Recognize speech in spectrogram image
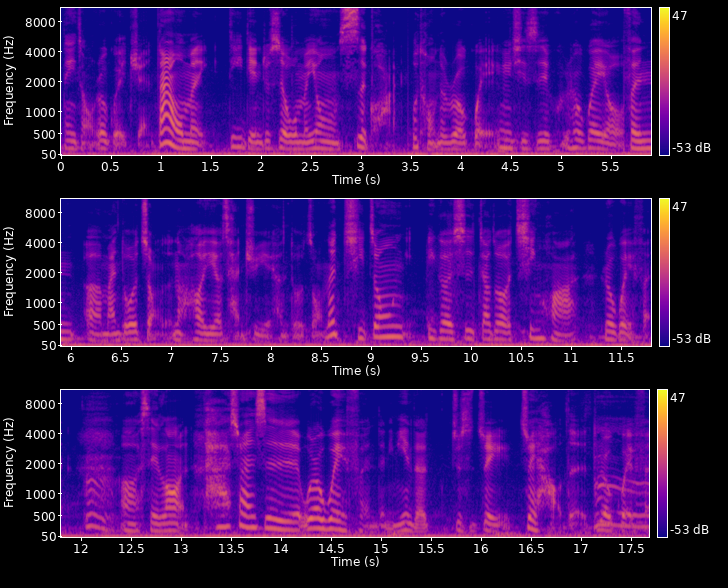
那种肉桂卷。当然，我们第一点就是我们用四款不同的肉桂，因为其实肉桂有分呃蛮多种的，然后也有产区也很多种。那其中一个是叫做清华肉桂粉，嗯啊，Ceylon，它算是肉桂粉的里面的。就是最最好的肉桂粉，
